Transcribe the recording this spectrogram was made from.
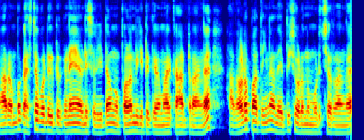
நான் ரொம்ப கஷ்டப்பட்டுக்கிட்டு இருக்கேனே அப்படின்னு சொல்லிட்டு அவங்க புலம்பிக்கிட்டு இருக்கிற மாதிரி காட்டுறாங்க. அதோட பார்த்தீங்கன்னா அந்த எபிசோட் வந்து முடிச்சிடுறாங்க.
